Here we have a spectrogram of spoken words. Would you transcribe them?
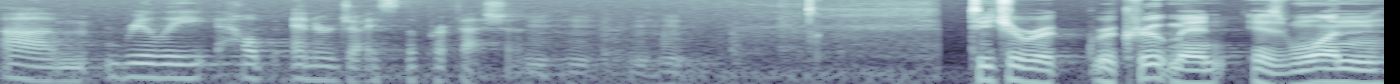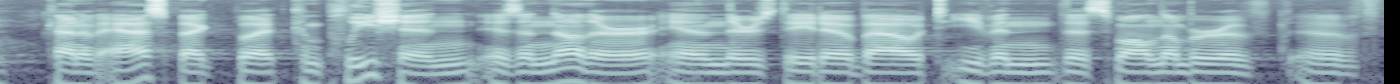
um, really help energize the profession. Mm-hmm, mm-hmm. Teacher rec- recruitment is one kind of aspect, but completion is another. And there's data about even the small number of, of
